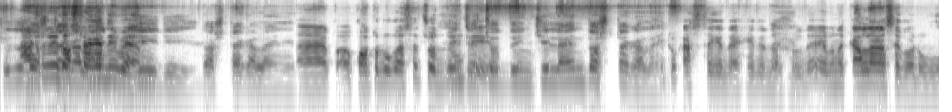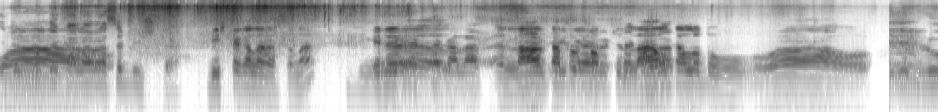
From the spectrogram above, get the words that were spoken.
শুধু দশ 10 টাকা টাকা দিবেন? জি জি দশ টাকা লাইন কতটুকু আছে? চোদ্দ ইঞ্চি? চোদ্দ ইঞ্চি লাইন দশ টাকা লাইন একটু কাছ থেকে দেখাইতে দেখেন। দর্শকদের। মধ্যে কালার আছে কত? কালার আছে বিশটা। বিশটা কালার আছে না? এটা এটা একটা কালার লালটা তো সবচেয়ে লাল কালো তো ওয়াও এই যে ব্লু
